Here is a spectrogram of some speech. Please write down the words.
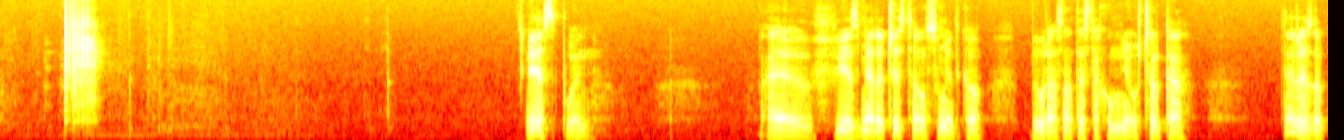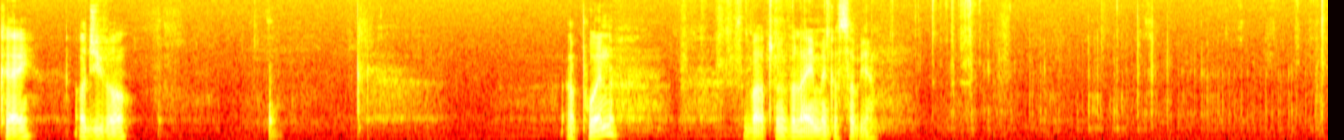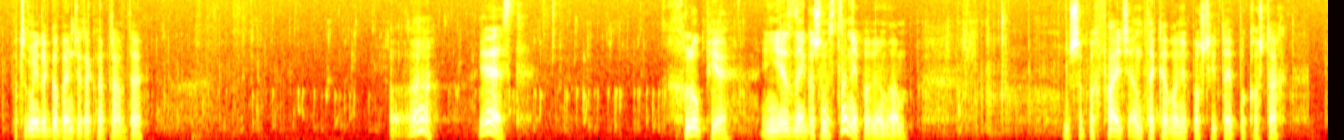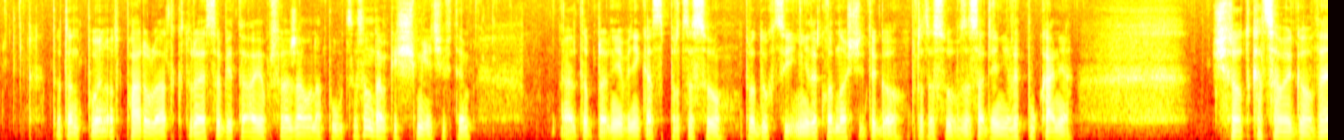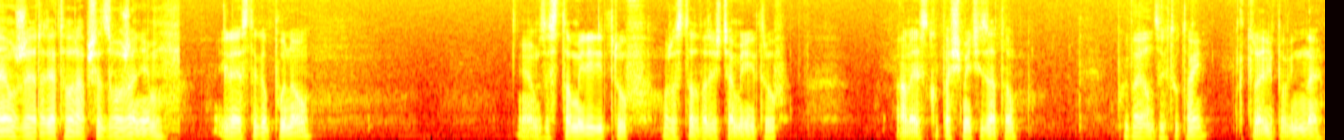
Jest płyn. Jest w miarę czysty on w sumie, tylko był raz na testach u mnie. Uszczelka też jest ok. O dziwo. A płyn? Zobaczmy, wylejmy go sobie. Zobaczymy ile go będzie tak naprawdę. O, jest. Chlupie. I nie jest w najgorszym stanie, powiem Wam. Muszę pochwalić Antekę, bo nie poszli tutaj po kosztach. To ten płyn od paru lat, które sobie to ajo przeleżało na półce. Są tam jakieś śmieci w tym, ale to pewnie wynika z procesu produkcji i niedokładności tego procesu, w zasadzie nie wypłukania środka całego węży radiatora przed złożeniem. Ile jest tego płynu? Nie wiem, ze 100 ml, może 120 ml, ale jest kupa śmieci za to, pływających tutaj, które nie powinny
